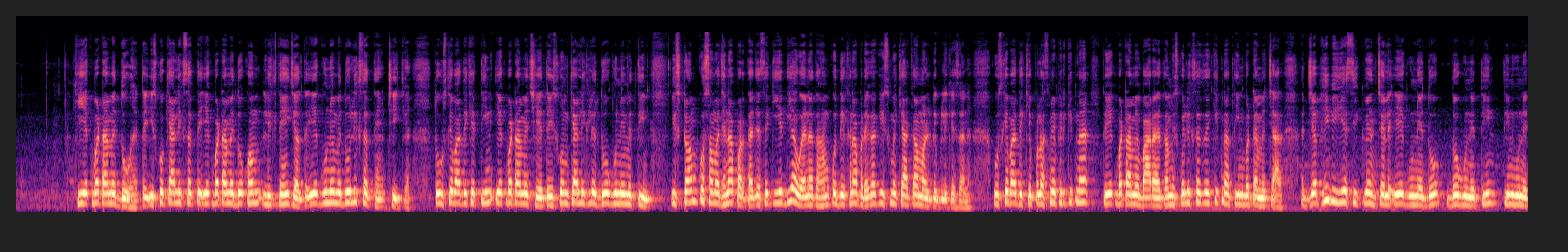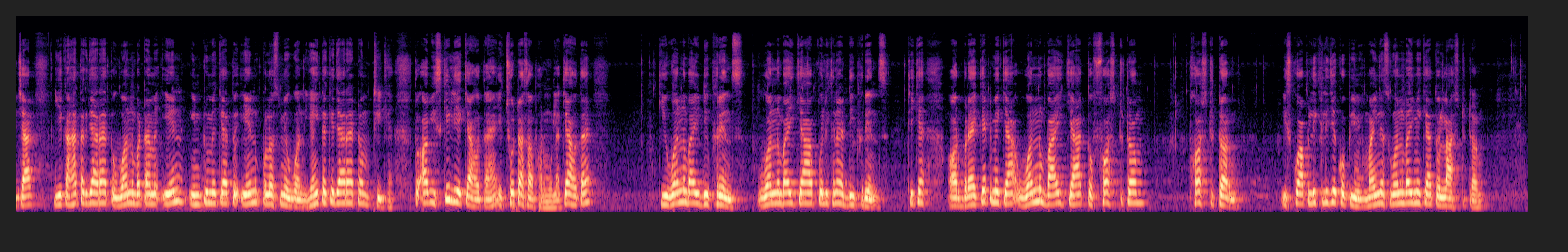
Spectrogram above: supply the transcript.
कि एक बटा में दो है तो इसको क्या लिख सकते हैं? एक बटा में दो को हम लिखते ही चलते एक गुने में दो लिख सकते हैं, ठीक है। तो उसके बाद देखिए, तीन, एक बटा में छः तो इसको हम क्या लिख ले? दो गुने में तीन। इस टर्म को समझना पड़ता है। जैसे कि ये दिया हुआ है ना तो हमको देखना पड़ेगा कि इसमें क्या क्या मल्टीप्लीकेशन है। उसके बाद देखिए प्लस में फिर कितना है? तो एक बटा में बारह है तो हम इसको लिख सकते हैं कितना? तीन बटा में चार। जब भी ये सिक्वेंस चले, एक गुने दो दो गुने तीन तीन गुने चार, ये कहाँ तक जा रहा है? तो वन बटा में एन इंटू में क्या तो एन प्लस में वन यहीं तक जा रहा है टर्म ठीक है। तो अब इसके लिए क्या होता है? एक छोटा सा फॉर्मूला क्या होता है कि one by difference, one by क्या आपको लिखना है? डिफरेंस, ठीक है? और ब्रैकेट में क्या? वन बाई क्या? तो फ़र्स्ट टर्म फ़र्स्ट टर्म, इसको आप लिख लीजिए कॉपी में। माइनस वन बाई में क्या? तो लास्ट टर्म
